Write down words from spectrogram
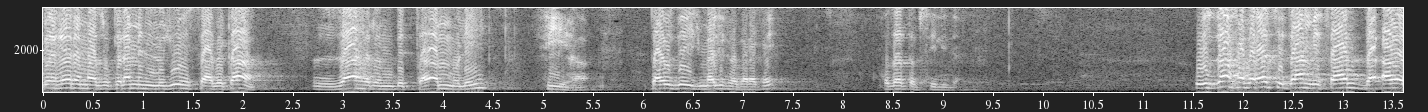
بغير ما ذكر من الوجوه السابقه ظاهر بالتامل فيها دا اوس د اجمالی خبره کوي خدا تفصیلی ده اوس دا خبره چې دا مثال د هغه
